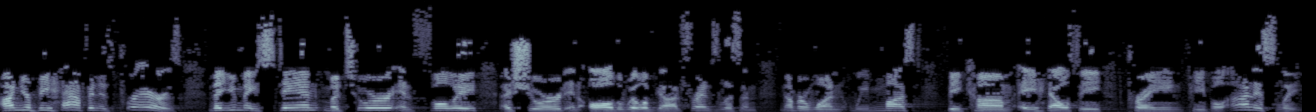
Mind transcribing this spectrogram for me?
on your behalf in his prayers, that you may stand mature and fully assured in all the will of God. Friends, listen. Number one, we must become a healthy, praying people. Honestly.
